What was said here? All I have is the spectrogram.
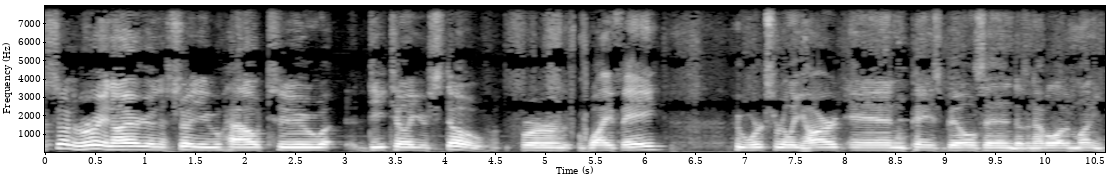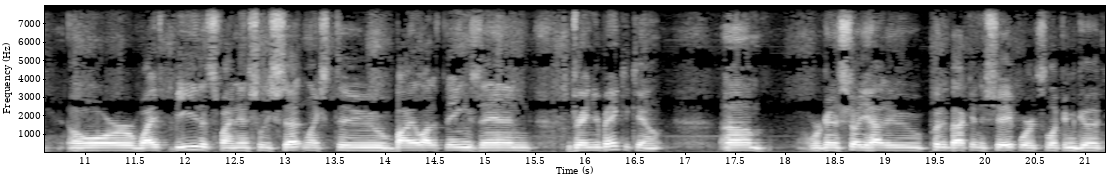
My son Rory and I are going to show you how to detail your stove for wife A who works really hard and pays bills and doesn't have a lot of money or wife B that's financially set and likes to buy a lot of things and drain your bank account. Um, we're going to show you how to put it back into shape where it's looking good.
